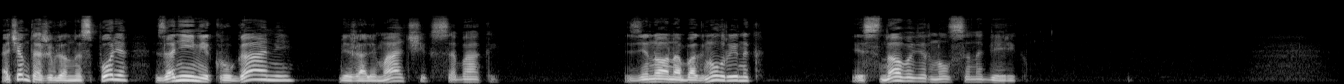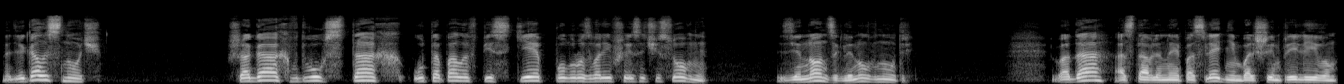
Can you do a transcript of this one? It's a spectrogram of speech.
о чем-то оживленно споря, за ними кругами бежали мальчик с собакой. Зенон обогнул рынок и снова вернулся на берег. Надвигалась ночь. В шагах в двухстах утопала в песке полуразвалившаяся часовня. Зенон заглянул внутрь. Вода, оставленная последним большим приливом,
